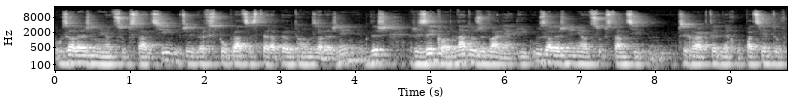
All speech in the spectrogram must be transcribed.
uzależnień od substancji, czyli we współpracy z terapeutą uzależnień, gdyż ryzyko nadużywania i uzależnienia od substancji psychoaktywnych u pacjentów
